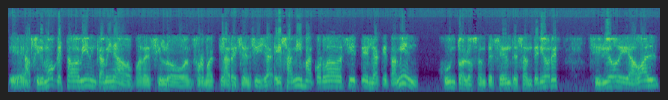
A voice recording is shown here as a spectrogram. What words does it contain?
eh, afirmó que estaba bien encaminado, para decirlo en forma clara y sencilla. Esa misma acordada 7 es la que también, junto a los antecedentes anteriores, sirvió de aval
